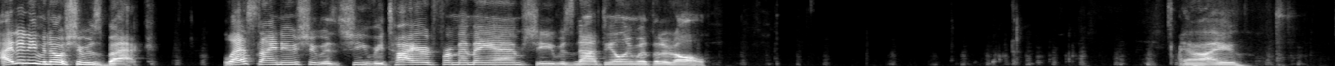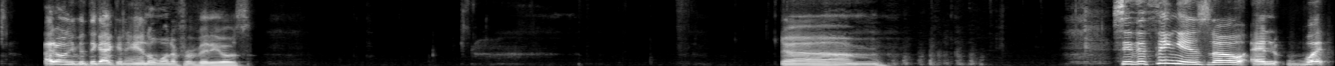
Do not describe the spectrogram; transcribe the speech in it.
I didn't even know she was back. Last I knew, she was she retired from MAM. She was not dealing with it at all. Yeah, I I don't even think I can handle one of her videos. Um See, the thing is, though, and what,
